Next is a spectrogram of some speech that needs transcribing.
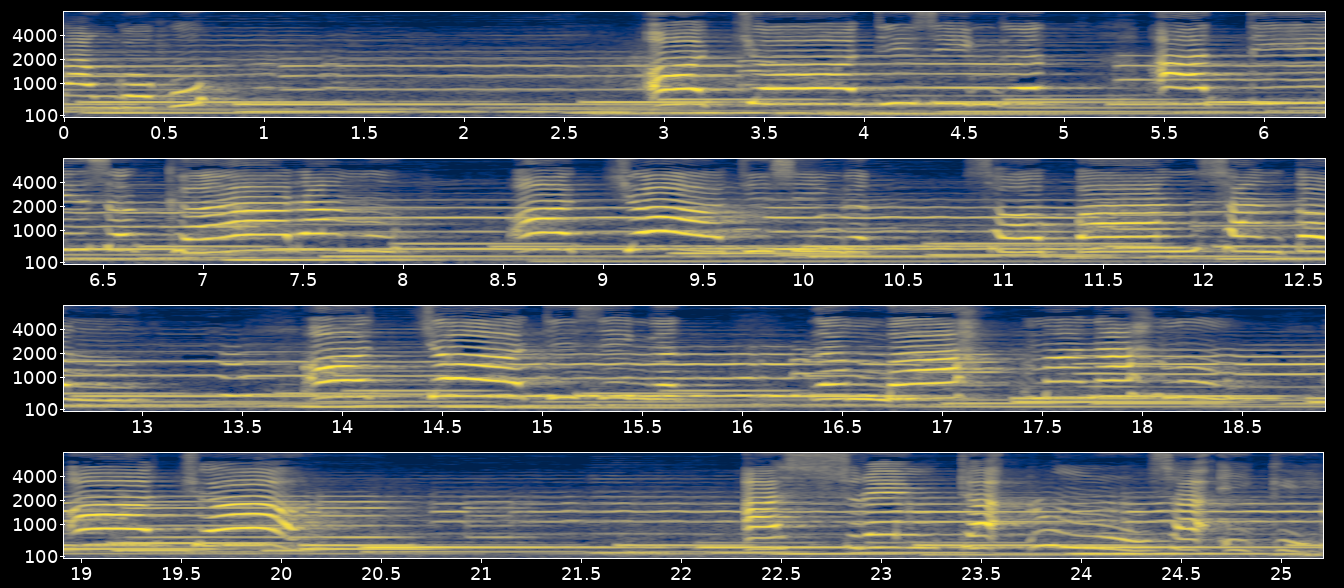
kanggoku? Aja asring dak rumu saiki.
